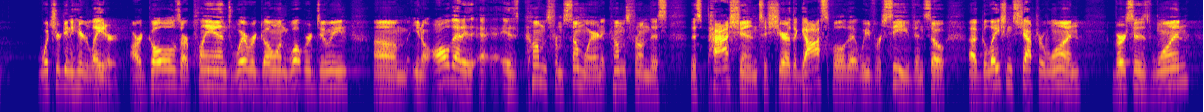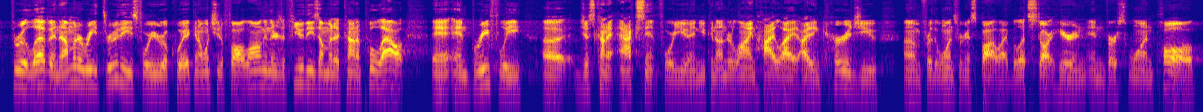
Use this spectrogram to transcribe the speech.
what you're going to hear later. Our goals our plans where we're going what we're doing um, you know all that is, is, comes from somewhere and it comes from this this passion to share the gospel that we've received. And so uh, galatians chapter 1 verses 1 through 11 i'm going to read through these for you real quick and i want you to follow along. And there's a few of these i'm going to kind of pull out and, and briefly uh, just kind of accent for you and you can underline highlight. I'd encourage you um, for the ones we're going to spotlight. But let's start here in, in verse 1 paul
